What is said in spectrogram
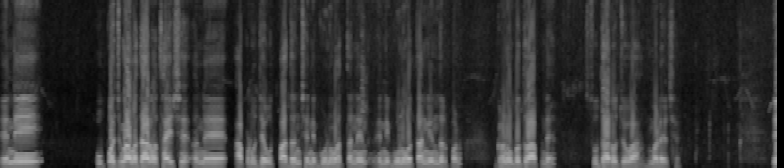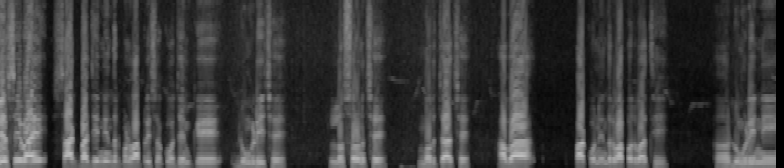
એની ઉપજમાં વધારો થાય છે અને આપણું જે ઉત્પાદન છે એની ગુણવત્તાને એની ગુણવત્તાની અંદર પણ ઘણો બધો આપને સુધારો જોવા મળે છે. એ સિવાય શાકભાજીની અંદર પણ વાપરી શકો, જેમ કે ડુંગળી છે, લસણ છે, મરચાં છે, આવા પાકોની અંદર વાપરવાથી ડુંગળીની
